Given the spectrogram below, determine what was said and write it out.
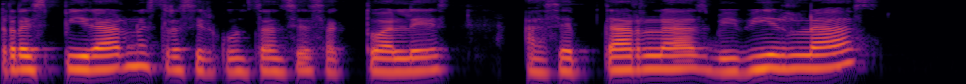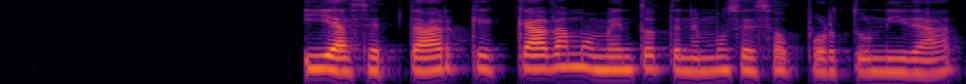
respirar nuestras circunstancias actuales, aceptarlas, vivirlas y aceptar que cada momento tenemos esa oportunidad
